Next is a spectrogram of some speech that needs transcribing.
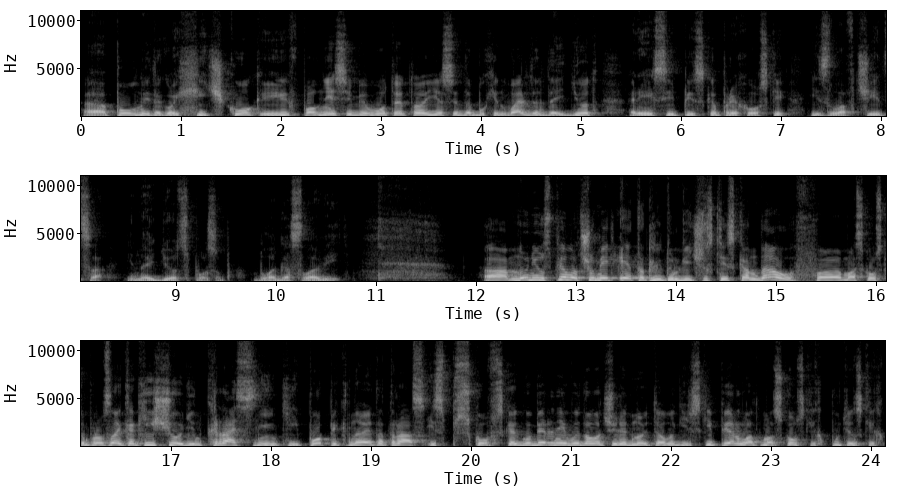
э, полный такой хичкок. И вполне себе вот это, если до Бухенвальда дойдет, рейс-епископ Приховский изловчится и найдет способ благословить. А, но не успел отшуметь этот литургический скандал в э, московском православии, как еще один красненький попик, на этот раз из Псковской губернии, выдал очередной теологический перл от московских путинских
